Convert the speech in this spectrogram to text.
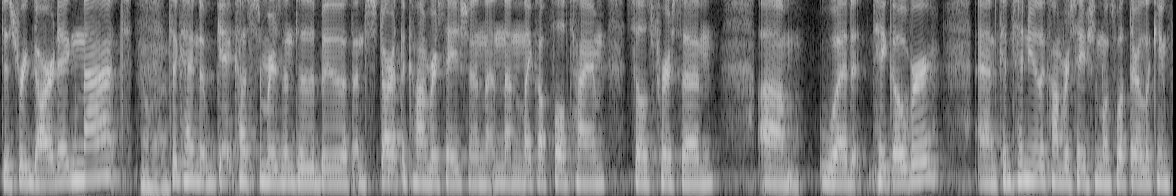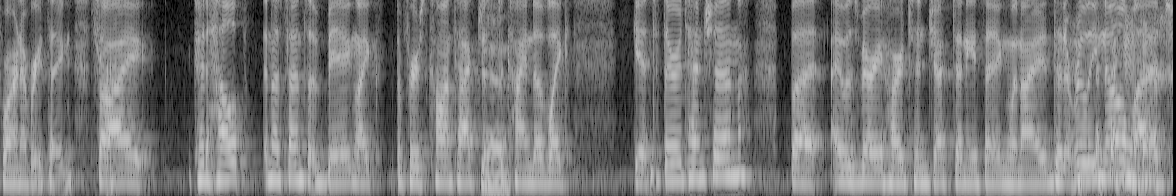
disregarding that Okay. to kind of get customers into the booth and start the conversation. And then like a full-time salesperson um, would take over and continue the conversation with what they're looking for and everything. So i could help in a sense of being like the first contact just to kind of like get to their attention, but it was very hard to inject anything when I didn't really know much.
